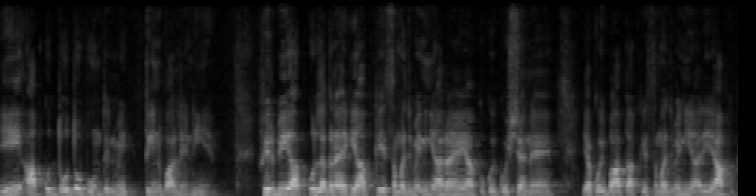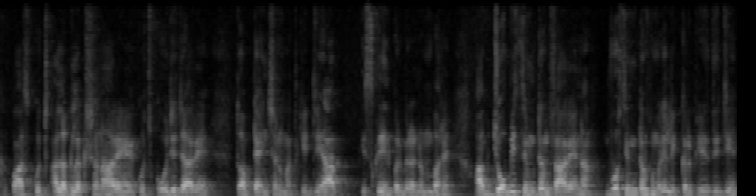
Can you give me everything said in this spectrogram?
ये आपको दो दो बूंद दिन में तीन बार लेनी है। फिर भी आपको लग रहा है कि आपके समझ में नहीं आ रहा है, या आपको कोई क्वेश्चन है, या कोई बात आपके समझ में नहीं आ रही है, आपके पास कुछ अलग लक्षण आ रहे हैं, कुछ कोजेज आ रहे हैं तो आप टेंशन मत कीजिए। आप स्क्रीन पर मेरा नंबर है। आप जो भी सिम्टम्स आ रहे हैं ना, वो सिम्टम्स मुझे लिखकर भेज दीजिए।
